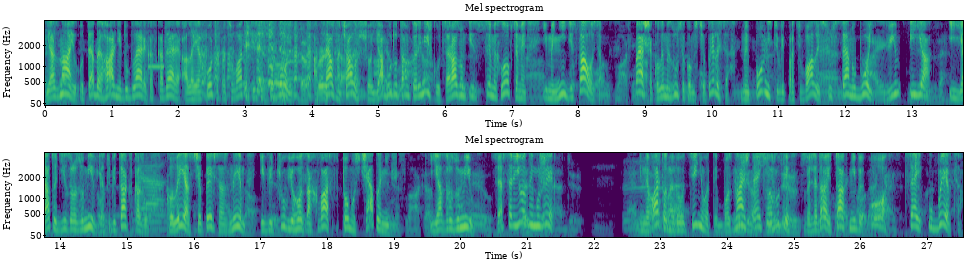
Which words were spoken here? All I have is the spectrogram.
Я знаю, у тебе гарні дублери, каскадери, але я хочу працювати тільки з тобою. А це означало, що я буду там в переміжку. Це разом із цими хлопцями, і мені дісталося. Вперше, коли ми з Усиком щепилися, ми повністю відпрацювали всю сцену бою. Він і я. І я тоді зрозумів. Я тобі так скажу, коли я щепився з ним і відчув його захват в тому щепленні, я зрозумів, це серйозний мужик. І не варто недооцінювати, бо знаєш, деякі люди виглядають так, ніби о, цей убивця.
